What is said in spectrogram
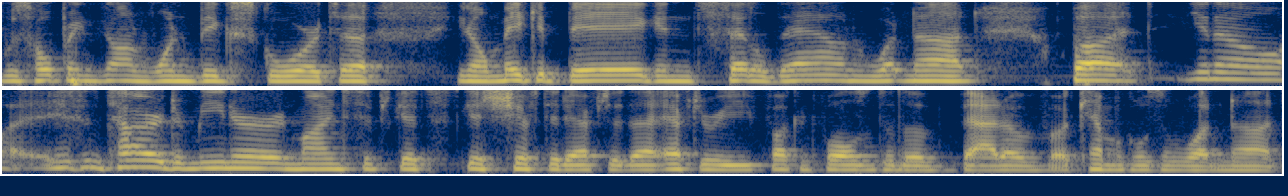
was hoping on one big score to, you know, make it big and settle down and whatnot. But you know, his entire demeanor and mindset gets gets shifted after that. After he fucking falls into the vat of uh, chemicals and whatnot.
